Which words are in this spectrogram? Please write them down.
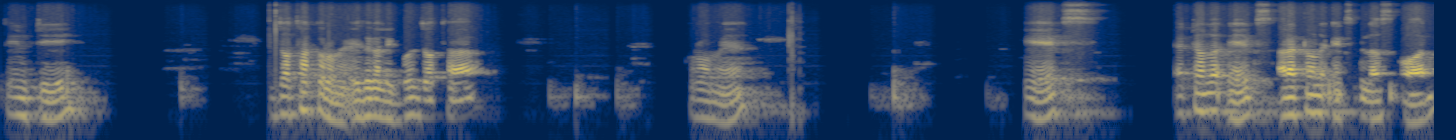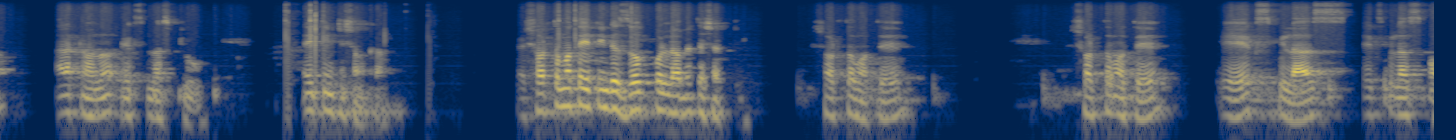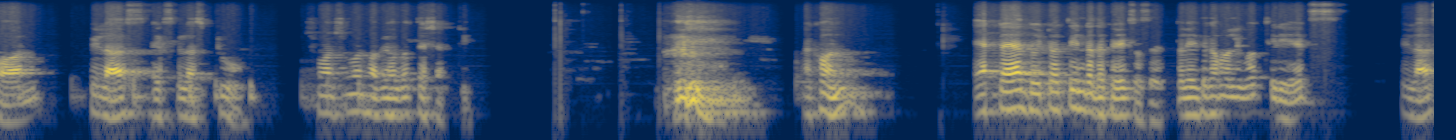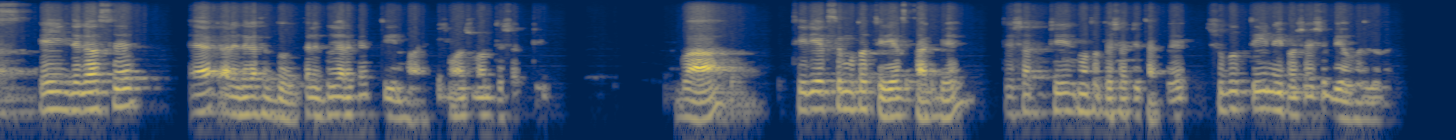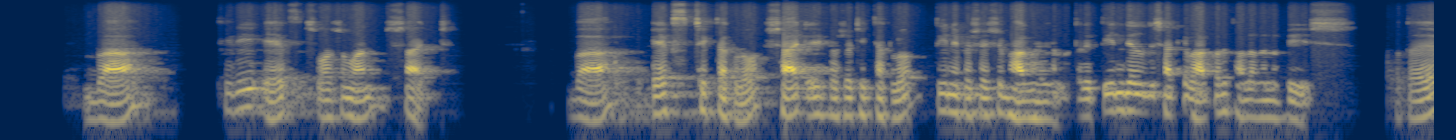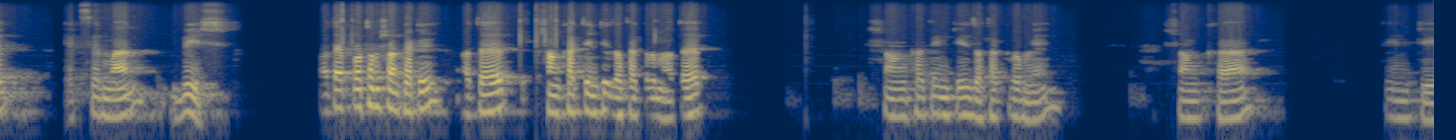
তিনটি যথাক্রমে, এই জায়গা লিখব যথা ক্রমে এক্স একটা হলো এক্স আর একটা হলো এক্স প্লাস ওয়ান আর একটা হলো এক্স প্লাস টু এই তিনটি সংখ্যা। শর্ত মতে এই তিনটে যোগ করলে হবে তেষট্টি। শর্ত মতে শর্ত মতে x plus x plus one plus x plus two সমান সমান হবে হলো তেষট্টি। এখন একটা, দুইটা, তিনটা দেখো এক্স আছে। তাহলে এই জায়গায় আমরা লিখব থ্রি এক্স প্লাস এই জায়গা আছে এক আর এই জায়গা আছে দুই। তাহলে দুই আর একে তিন হয়, সমান সমান তেষট্টি। বা থ্রি এক্সের মতো থ্রি এক্স থাকবে, তেষট্টির মতো তেষট্টি থাকবে, শুধু তিন এই পাশে এসে বিয়োগ হয়ে যাবে। বা থ্রি এক্স সমান ষাট বা এক্স ঠিক থাকল, ষাট এই পাশে ঠিক থাকল, তিন এই পাশে এসে ভাগ হয়ে গেল। তাহলে তিন দিয়ে যদি ষাটকে ভাগ করে, তাহলে হলো বিশ। অতএব এক্সের মান বিশ। অতএব প্রথম সংখ্যাটি, অতএব সংখ্যা তিনটি যথাক্রমে, অতএব সংখ্যা তিনটি যথাক্রমে সংখ্যা তিনটি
